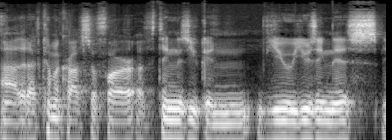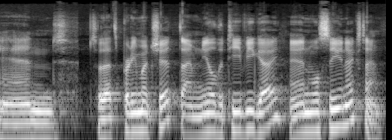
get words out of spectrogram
uh, that I've come across so far of things you can view using this. And so that's pretty much it. I'm Neil the TV guy, and we'll see you next time.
